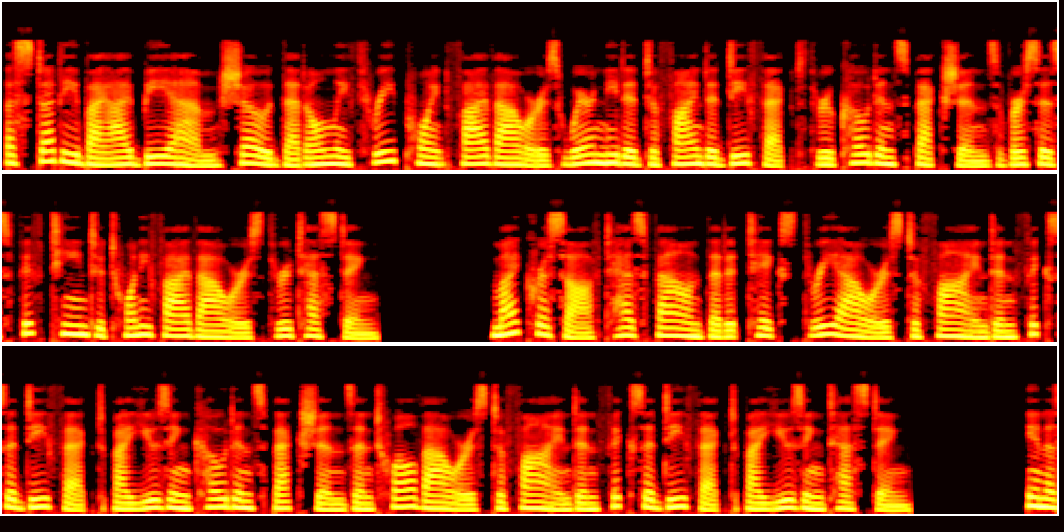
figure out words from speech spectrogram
A study by IBM showed that only 3.5 hours were needed to find a defect through code inspections versus 15 to 25 hours through testing. Microsoft has found that it takes 3 hours to find and fix a defect by using code inspections and 12 hours to find and fix a defect by using testing. In a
